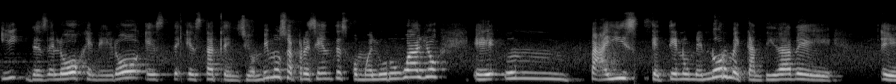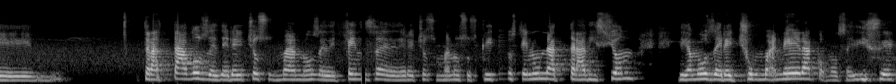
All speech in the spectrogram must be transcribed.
y desde luego generó este, esta tensión. Vimos a presidentes como el uruguayo, eh, un país que tiene una enorme cantidad de... Eh, tratados de derechos humanos, de defensa de derechos humanos suscritos, tiene una tradición, digamos, derecho humanera, como se dice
